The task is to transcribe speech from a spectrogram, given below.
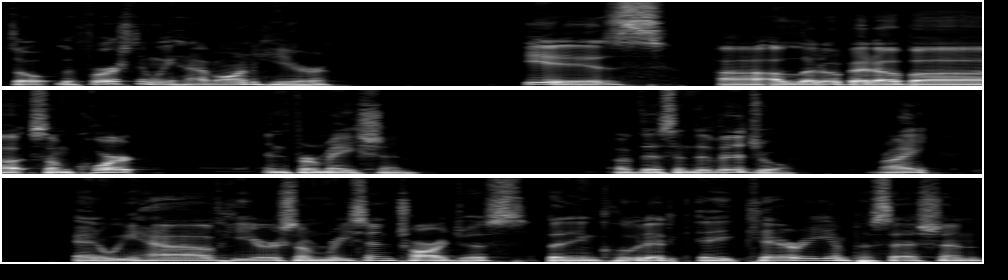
So the first thing we have on here is uh, a little bit of uh, some court information of this individual, right? And we have here some recent charges that included a carry and possession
